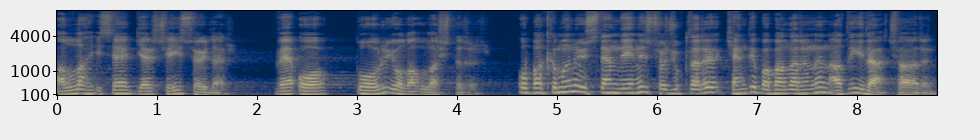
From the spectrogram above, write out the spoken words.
Allah ise gerçeği söyler ve o doğru yola ulaştırır. O bakımını üstlendiğiniz çocukları kendi babalarının adıyla çağırın.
